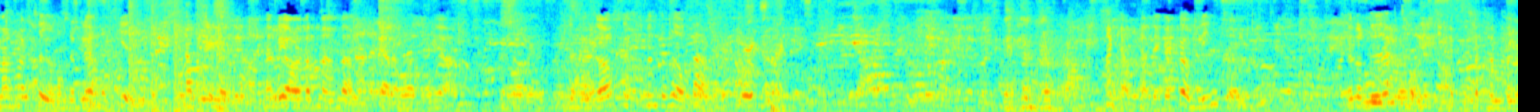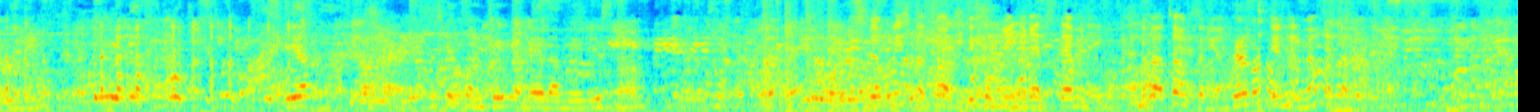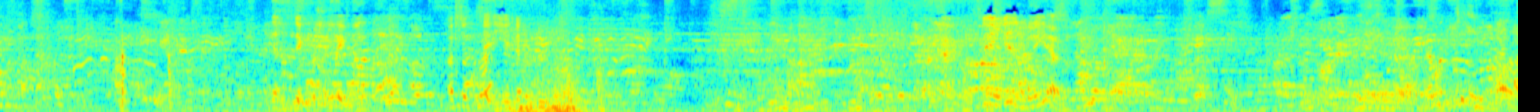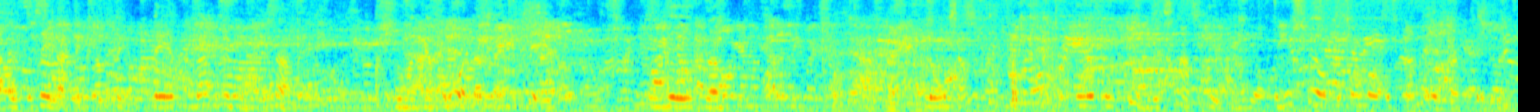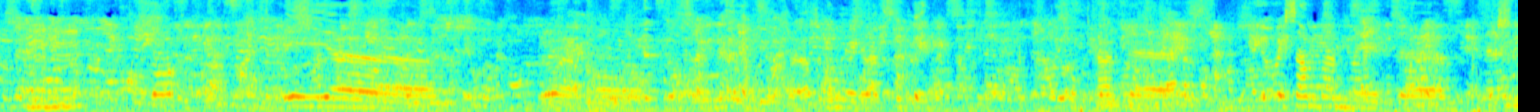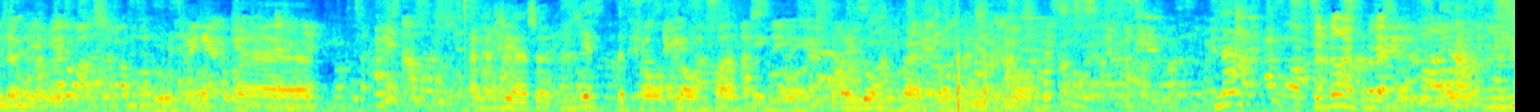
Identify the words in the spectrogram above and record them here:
man har tur om det blir något ljud. Absolut. Men vi har ju varit med om värre flera gånger. Ja. Det är ett avsnitt som inte hörs här. Exakt. Man kanske kan lägga på blindtolk. Eller dövtolk. Ja. Nu ska jag ta en tugga medan vi lyssnar. Vi behöver lyssna ett tag så vi kommer in i rätt stämning. Det var ett tag sedan ju. Ja, det Det är en hel månad sedan. Den sticker till. Alltså tid. Det är jul och jul. Ja, men tid är ett relativt system. Det är verkligen intressant hur man kan förhålla sig till tid. Och hur eh, långsamt tid ohyggligt snabbt tid med gå. Och hur svårt det kan vara att planera. Så i början av december, tror jag, så inledde jag ett projekt och hade i samband med höstlovet. Och eh, det är alltså en jättebra plan för allting och det var ju långt kvar till men I början på november. Ja,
